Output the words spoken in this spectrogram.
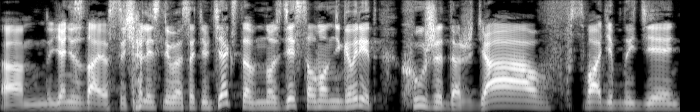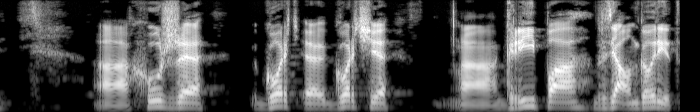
Я не знаю, встречались ли вы с этим текстом, но здесь Соломон не говорит «хуже дождя в свадебный день», а, «хуже гор, э, горче а, гриппа. Друзья, он говорит,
